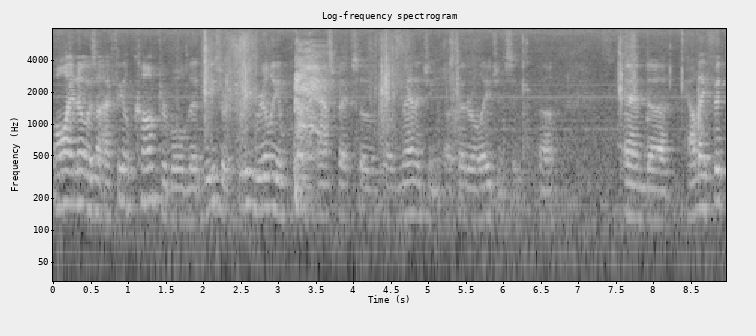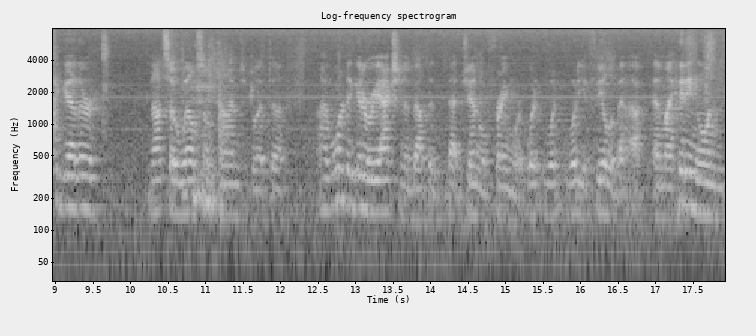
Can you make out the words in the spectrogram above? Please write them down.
All I know is I feel comfortable that these are three really important aspects of, of managing a federal agency. Uh, and uh, how they fit together, not so well sometimes, but uh, I wanted to get a reaction about the, that general framework. What, what, what do you feel about it? Am I hitting on,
